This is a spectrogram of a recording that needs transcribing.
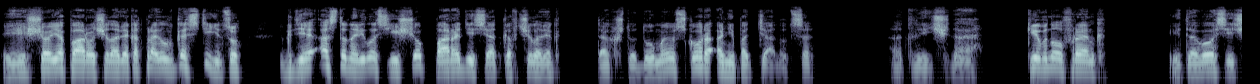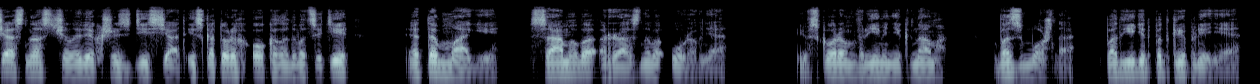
Еще я пару человек отправил в гостиницу, где остановилась еще пара десятков человек, так что, думаю, скоро они подтянутся. — Отлично, — кивнул Фрэнк. — Итого сейчас нас человек шестьдесят, из которых около двадцати — это маги самого разного уровня. И в скором времени к нам, возможно, подъедет подкрепление.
